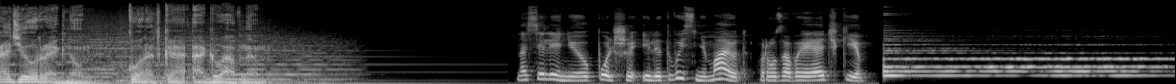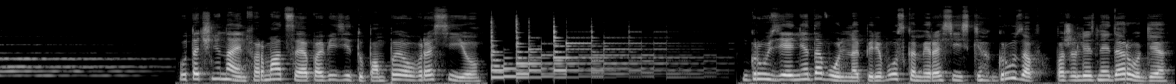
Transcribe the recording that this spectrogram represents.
Радио Регнум. Коротко о главном. Населению Польши и Литвы снимают розовые очки. Уточнена информация по визиту Помпео в Россию. Грузия недовольна перевозками российских грузов по железной дороге.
